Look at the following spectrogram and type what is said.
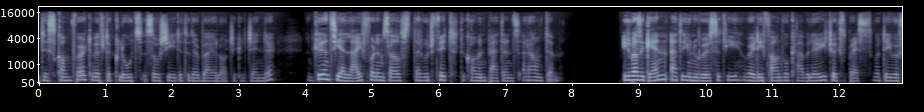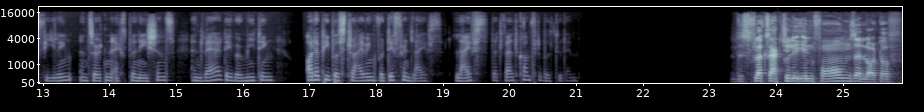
discomfort with the clothes associated to their biological gender and couldn't see a life for themselves that would fit the common patterns around them. It was again at the university where they found vocabulary to express what they were feeling and certain explanations, and where they were meeting other people striving for different lives, lives that felt comfortable to them. This flux actually informs a lot of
